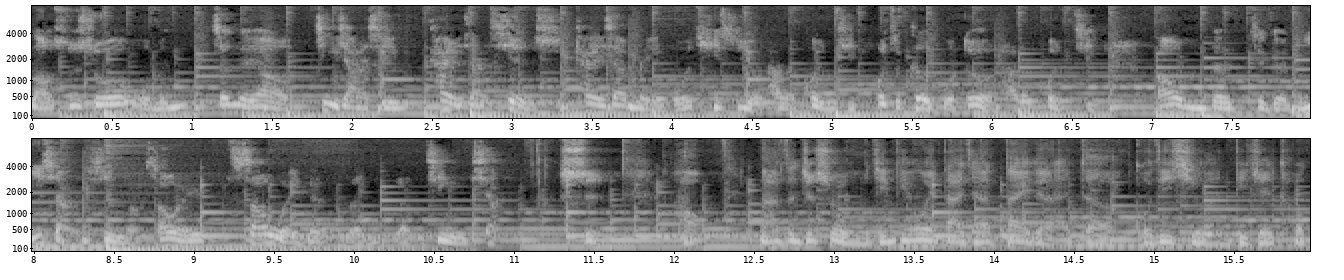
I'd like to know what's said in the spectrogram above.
老实说，我们真的要静下心看一下现实，看一下美国其实有它的困境，或者各国都有它的困境，把我们的这个理想性哦稍微稍微的冷冷静一下。是，好，那这就是我们今天为大家带来的国际新闻 DJ Talk，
